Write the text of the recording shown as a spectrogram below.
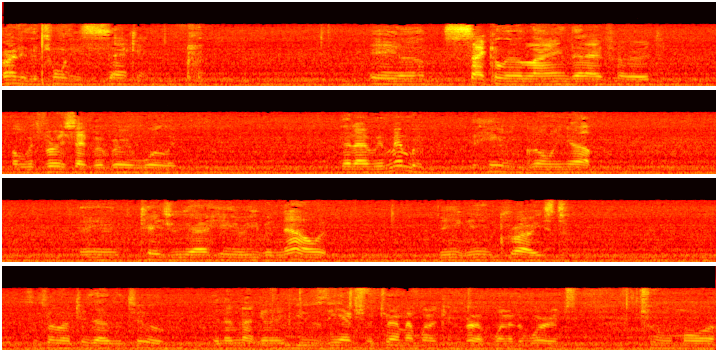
Friday the 22nd, a um, secular line that I've heard, oh, it's very secular, very worldly, that I remember hearing growing up. And occasionally I hear even now it being in Christ since around 2002. And I'm not going to use the actual term, I'm going to convert one of the words to a more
